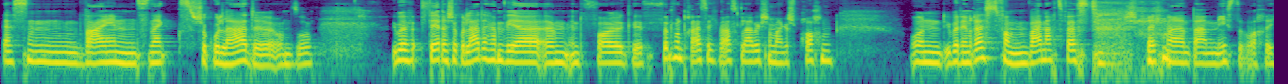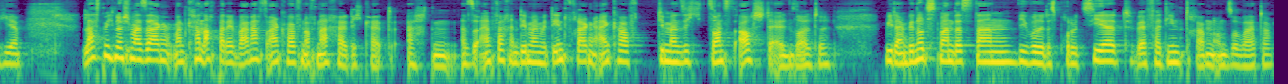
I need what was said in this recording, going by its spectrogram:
Essen, Wein, Snacks, Schokolade und so. Über faire Schokolade haben wir ähm, in Folge 35 war es, glaube ich, schon mal gesprochen. Und über den Rest vom Weihnachtsfest sprechen wir dann nächste Woche hier. Lasst mich nur schon mal sagen, man kann auch bei den Weihnachtseinkäufen auf Nachhaltigkeit achten. Also einfach, indem man mit den Fragen einkauft, die man sich sonst auch stellen sollte. Wie lange benutzt man das dann? Wie wurde das produziert? Wer verdient dran und so weiter?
